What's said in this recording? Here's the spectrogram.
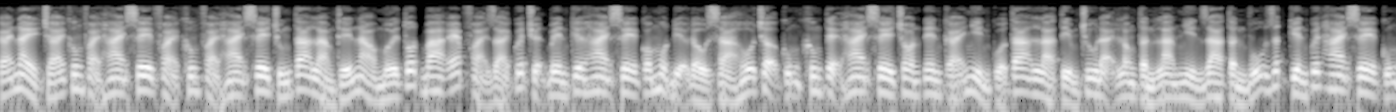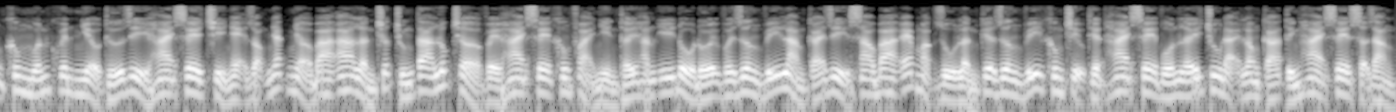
cái này trái không phải hai c, phải không phải hai c, chúng ta làm thế nào mới tốt? Ba f phải giải quyết chuyện bên kia, hai c có một địa đầu xà hỗ trợ cũng không tệ. Hai c cho nên cái nhìn của ta là tìm chu đại long, tần lan nhìn ra tần vũ rất kiên quyết. Hai c cũng không muốn khuyên nhiều thứ gì. Hai c chỉ nhẹ giọng nhắc nhở ba a lần trước chúng ta lúc trở về, hai c không phải nhìn thấy hắn ý đồ đối với dương vĩ làm cái gì. Sao ba f mặc dù lần kia dương vĩ không chịu thiệt, hai c vốn lấy chu đại long cá tính, hai c sợ rằng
